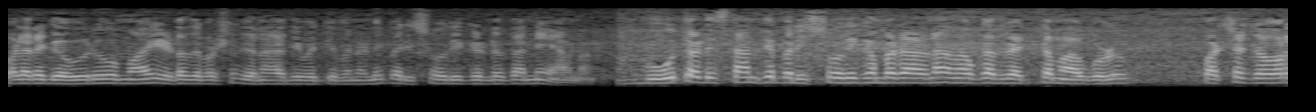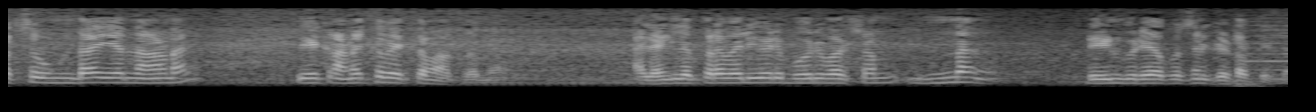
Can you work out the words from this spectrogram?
വളരെ ഗൗരവമായി ഇടതുപക്ഷ ജനാധിപത്യ മുന്നണി പരിശോധിക്കേണ്ടത് തന്നെയാണ്. ബൂത്ത് അടിസ്ഥാനത്തിൽ പരിശോധിക്കുമ്പോഴാണ് നമുക്കത് വ്യക്തമാകുള്ളൂ. പക്ഷെ ചോർച്ച ഉണ്ടായി എന്നാണ് ഈ കണക്ക് വ്യക്തമാക്കുന്നത്. അല്ലെങ്കിൽ ഇത്ര വലിയൊരു ഭൂരിപക്ഷം ഇന്ന് ഡീൻ കുര്യാക്കോസിന് കിട്ടത്തില്ല.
